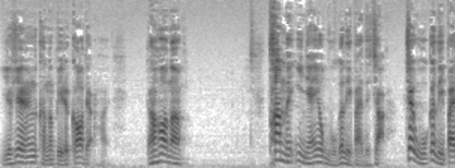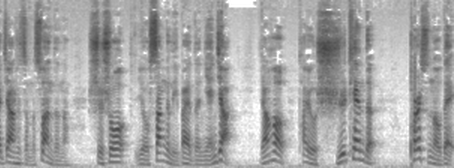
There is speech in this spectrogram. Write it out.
有些人可能比这高点儿哈。然后呢？他们一年有五个礼拜的假，这五个礼拜假是怎么算的呢？是说有三个礼拜的年假，然后他有十天的 personal day，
